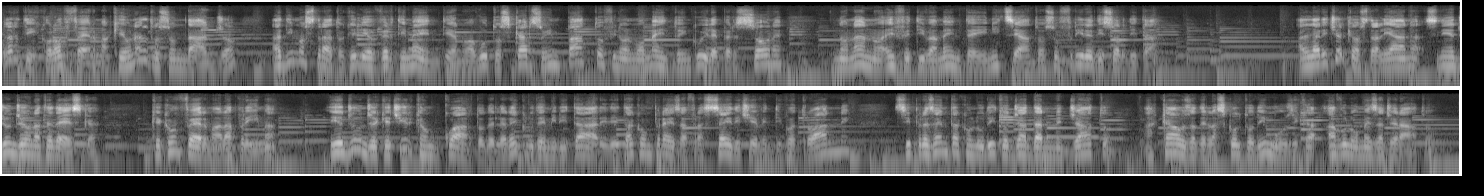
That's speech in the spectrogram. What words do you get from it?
L'articolo afferma che un altro sondaggio ha dimostrato che gli avvertimenti hanno avuto scarso impatto fino al momento in cui le persone non hanno effettivamente iniziato a soffrire di sordità. Alla ricerca australiana se ne aggiunge una tedesca, che conferma la prima e aggiunge che circa un quarto delle reclute militari di età compresa fra 16 e 24 anni si presenta con l'udito già danneggiato a causa dell'ascolto di musica a volume esagerato.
